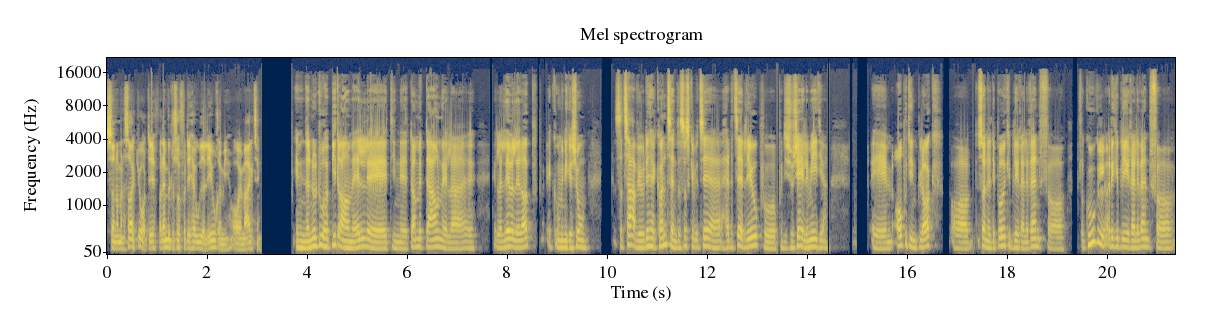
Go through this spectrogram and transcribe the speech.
Så når man så har gjort det, hvordan vil du så få det her ud at leve, Remi, over i marketing? Jamen, når nu du har bidraget med alle øh, dine øh, dumb it down eller, øh, eller level it up kommunikation, så tager vi jo det her content, og så skal vi til at have det til at leve på, på de sociale medier øh, og på din blog, og sådan at det både kan blive relevant for, for Google, og det kan blive relevant for,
